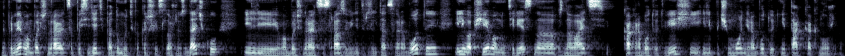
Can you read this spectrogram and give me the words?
Например, вам больше нравится посидеть и подумать, как решить сложную задачку, или вам больше нравится сразу видеть результат своей работы, или вообще вам интересно узнавать, как работают вещи, или почему они работают не так, как нужно.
